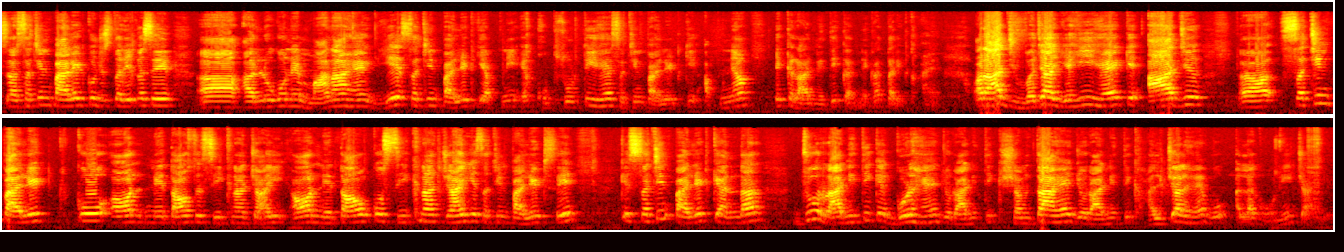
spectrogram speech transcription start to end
सचिन पायलट को जिस तरीके से आ, लोगों ने माना है ये सचिन पायलट की अपनी एक खूबसूरती है सचिन पायलट की अपना एक राजनीति करने का तरीका है। और आज वजह यही है कि आज आ, सचिन पायलट को और नेताओं से सीखना चाहिए और नेताओं को सीखना चाहिए सचिन पायलट से कि सचिन पायलट के अंदर जो राजनीति के गुण हैं, जो राजनीतिक क्षमता है, जो राजनीतिक हलचल है, वो अलग होनी चाहिए।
